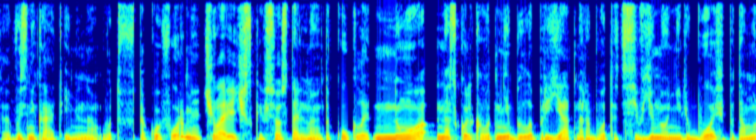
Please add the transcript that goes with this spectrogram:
возникает именно вот в такой форме человеческой, все остальное — это куклы. Но насколько вот мне было приятно работать в «Юноне любовь», потому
